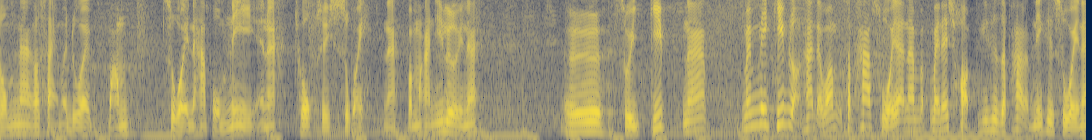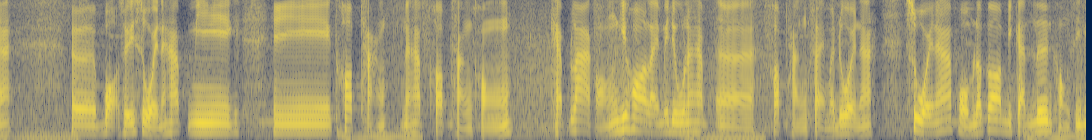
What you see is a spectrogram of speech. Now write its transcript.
ล้มหน้าก็ใส่มาด้วยปั๊มสวยนะครับผมนี่นะโชคสวยๆนะประมาณนี้เลยนะเออสวยกิฟนะไม่ไม่กิฟหรอกฮะแต่ว่าสภาพสวยอะนะไม่ได้ช็อปนี่คือสภาพแบบนี้คือสวยนะเออเบาะสวยๆนะครับมีมีครอบถังนะครับครอบถังของแคปล่าของยี่ห้ออะไรไม่ดูนะครับเอ่อครอบถังใส่มาด้วยนะ สวยนะครับผมแล้วก็มีการลื่นของ CB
